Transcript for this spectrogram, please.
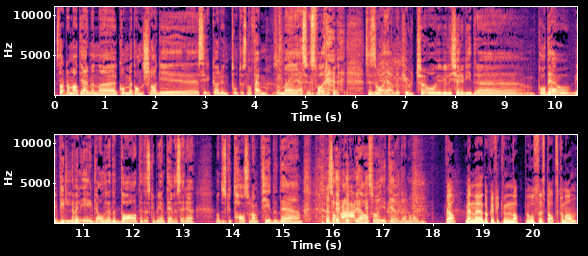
Starta med at Gjermund eh, kom med et anslag i ca. rundt 2005 som eh, jeg syns var, synes var jævlig kult. Og vi ville kjøre videre på det. Og vi ville vel egentlig allerede da at dette skulle bli en TV-serie. Men at det skulle ta så lang tid, det Sånn er det altså i TV-dramaverden. Ja, Men eh, dere fikk en napp hos Statskanalen?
